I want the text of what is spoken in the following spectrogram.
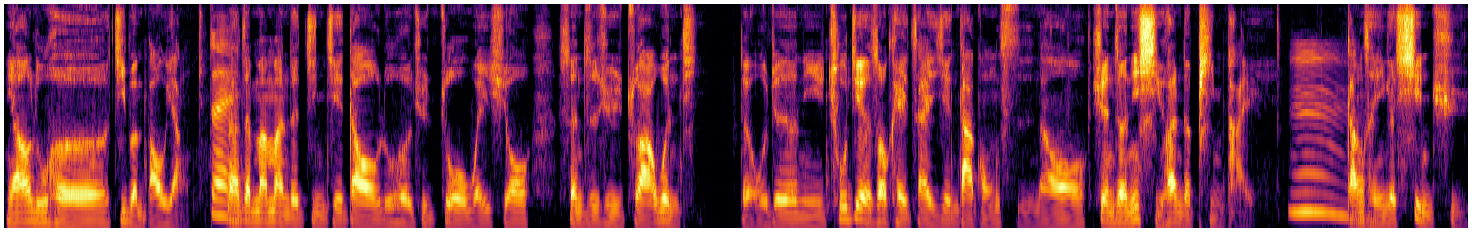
你要如何基本保养，对，那再慢慢的进阶到如何去做维修，甚至去抓问题。对我觉得你出界的时候可以在一间大公司，然后选择你喜欢的品牌，嗯，当成一个兴趣，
